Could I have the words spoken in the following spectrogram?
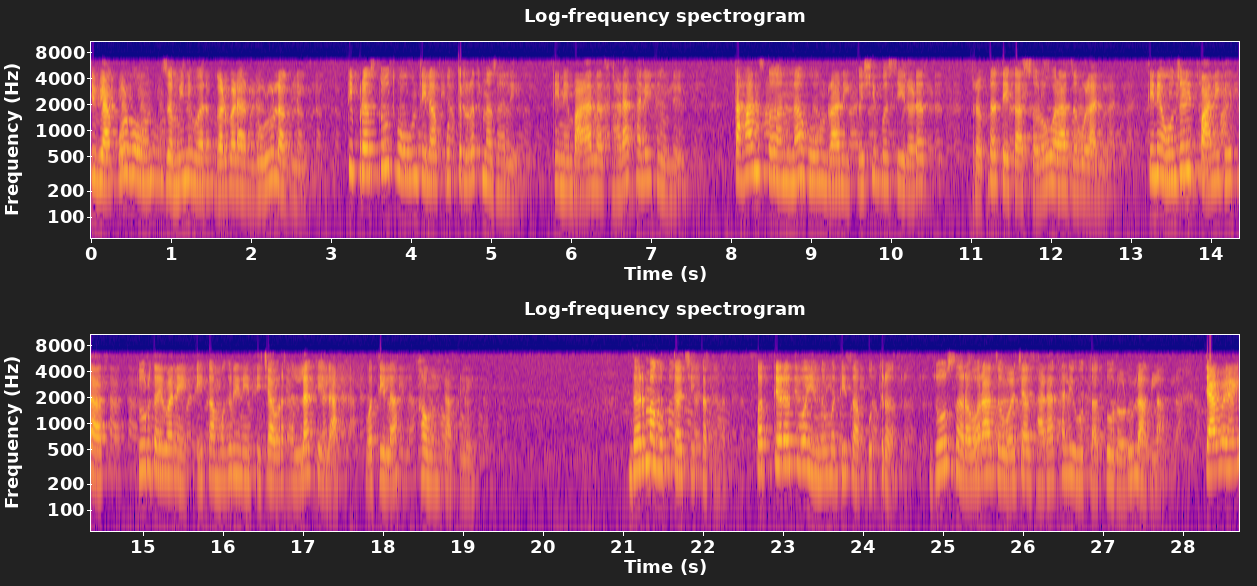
ती व्याकुळ होऊन जमिनीवर गडबडा लोळू लागली. ती प्रस्तुत होऊन तिला पुत्ररत्न झाले. तिने बाळाला झाडाखाली ठेवले. तहान सहन न होऊन राणी कशी बसी रडत रखडत एका सरोवराजवळ आली. तिने ओंजळीत पाणी घेताच दुर्दैवाने एका मगरीने तिच्यावर हल्ला केला व तिला खाऊन टाकले. धर्मगुप्ताची कथा. सत्यरथ व इंदुमतीचा पुत्र जो सरोवराजवळच्या झाडाखाली होता तो रडू लागला. त्यावेळी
